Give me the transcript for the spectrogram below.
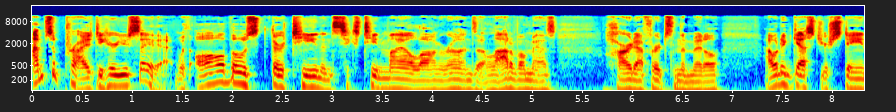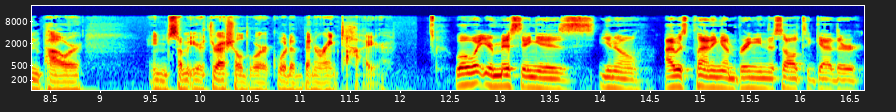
I'm surprised to hear you say that. With all those 13 and 16 mile long runs, and a lot of them as hard efforts in the middle, I would have guessed your staying power and some of your threshold work would have been ranked higher. Well, what you're missing is, you know, I was planning on bringing this all together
